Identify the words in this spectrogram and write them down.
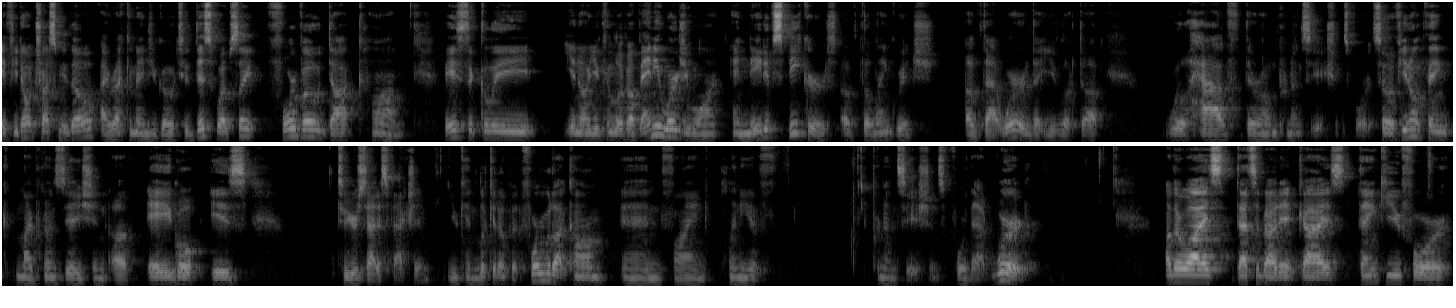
if you don't trust me though, I recommend you go to this website, forvo.com. Basically, you know, you can look up any word you want, and native speakers of the language of that word that you looked up will have their own pronunciations for it. So if you don't think my pronunciation of eigo is to your satisfaction, you can look it up at forvo.com and find plenty of pronunciations for that word. Otherwise, that's about it, guys. Thank you for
